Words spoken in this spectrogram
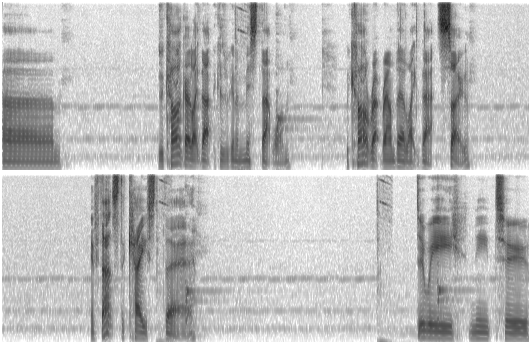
Um, we can't go like that because we're going to miss that one. We can't wrap round there like that. So, if that's the case there, do we need to...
